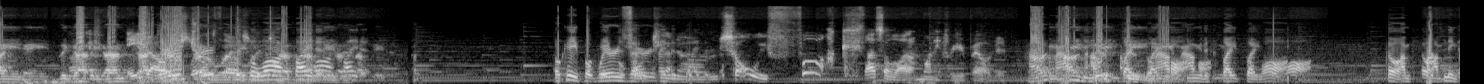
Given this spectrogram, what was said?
changed. The gun, guns got hours, changed. Where's the law? Fight it, fight it. Okay, but where is that Fourteen intended? Holy fuck! That's a lot of money for your bail, dude. How I'm asking you did to you the law. that? I'm asking to cite the law. No, I'm standing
